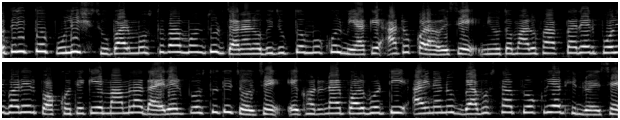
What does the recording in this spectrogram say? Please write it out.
অতিরিক্ত পুলিশ সুপার মোস্তফা মঞ্জুর জানান, অভিযুক্ত মুকুল মিয়াকে আটক করা হয়েছে। নিহত মারুফা আক্তারের পরিবারের পক্ষ থেকে মামলা দায়েরের প্রস্তুতি চলছে। এ ঘটনায় পরবর্তী আইনানুগ ব্যবস্থা প্রক্রিয়াধীন রয়েছে।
